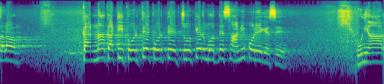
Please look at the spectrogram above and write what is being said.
সালাম কান্নাকাটি করতে করতে চোখের মধ্যে সানি পড়ে গেছে। উনি আর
